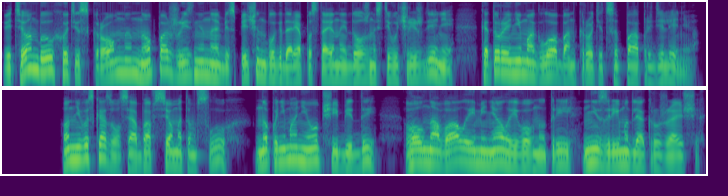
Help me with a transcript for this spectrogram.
Ведь он был хоть и скромно, но пожизненно обеспечен благодаря постоянной должности в учреждении, которое не могло обанкротиться по определению. Он не высказывался обо всем этом вслух, но понимание общей беды волновало и меняло его внутри, незримо для окружающих,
